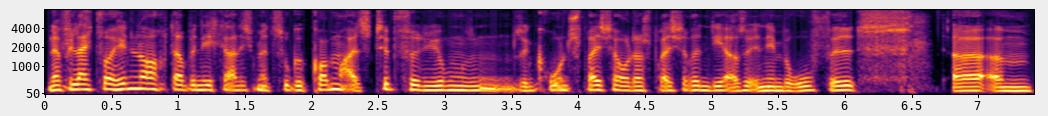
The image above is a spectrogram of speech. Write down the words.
Na, vielleicht vorhin noch, da bin ich gar nicht mehr zugekommen, als Tipp für einen jungen Synchronsprecher oder Sprecherin, die also in den Beruf will. Äh, ähm,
